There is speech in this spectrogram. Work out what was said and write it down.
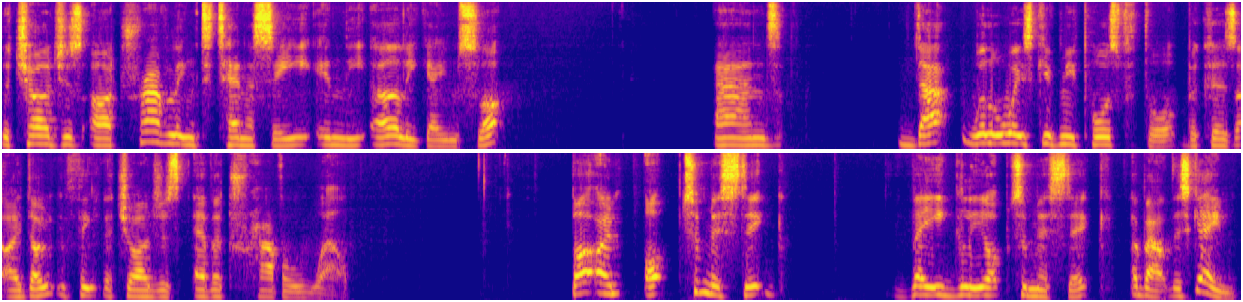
the Chargers are traveling to Tennessee in the early game slot, and that will always give me pause for thought because I don't think the Chargers ever travel well. But I'm optimistic, vaguely optimistic about this game.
